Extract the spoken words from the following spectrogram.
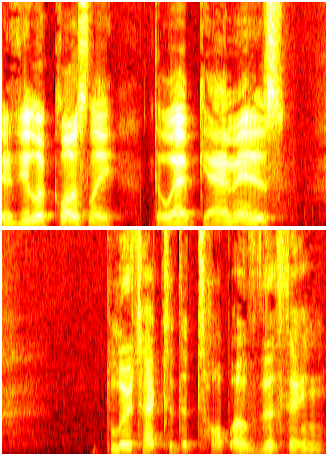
If you look closely, the webcam is Blu-Tack to the top of the thing.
